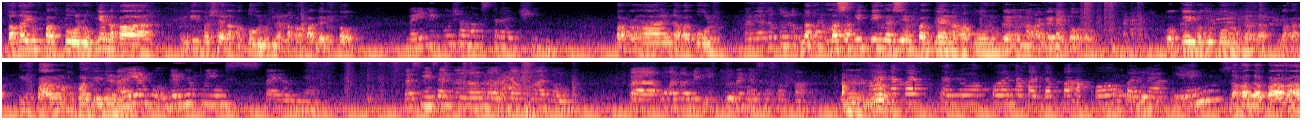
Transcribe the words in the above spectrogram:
Baka yung pagtulog niya, naka, hindi ba siya nakatulog na nakapaganito? Mahilig po siya mag-stretching. Baka nga yung nakatulog. Pag natutulog po Na, masakit din kasi yung pagka nakatulog ka na nakaganito. oh. Huwag kayo matutulog na, na- naka, yung parang nakapaganyan. eh. ayan po, ganyan po yung style niya. Tapos minsan nanonood ng ano, pa, kung ano yung itsura niya sa sofa. Hmm, Ma, yun. naka, ano ako, nakadapa ako palagi. Nakadapa ka?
